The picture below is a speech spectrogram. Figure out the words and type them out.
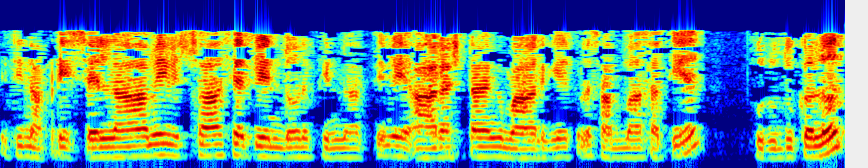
ඉතින් අපිට ඉස්සෙල්ලාම මේ විශ්වාසය ඇති වෙන්න ඕනේ පින්නත් මේ ආරෂ්ඨාංග මාර්ගය තුළ සම්මා සතිය පුරුදු කළොත්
